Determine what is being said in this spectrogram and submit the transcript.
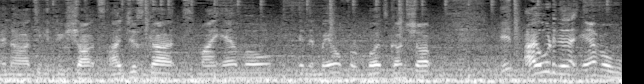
and uh, take a few shots. I just got my ammo in the mail from Bud's Gun Shop. It, I ordered that ammo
